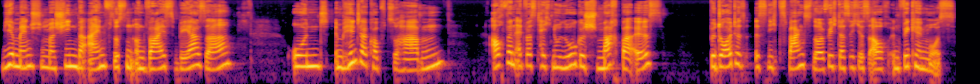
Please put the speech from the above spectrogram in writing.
wir Menschen Maschinen beeinflussen und vice versa und im Hinterkopf zu haben, auch wenn etwas technologisch machbar ist, bedeutet es nicht zwangsläufig, dass ich es auch entwickeln muss.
